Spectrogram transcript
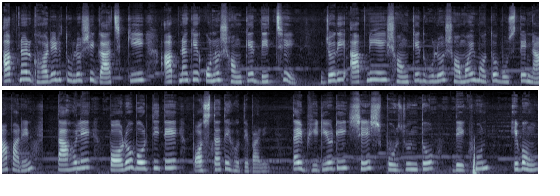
আপনার ঘরের তুলসী গাছ কি আপনাকে কোনো সংকেত দিচ্ছে? যদি আপনি এই সংকেতগুলো সময় মতো বুঝতে না পারেন, তাহলে পরবর্তীতে পস্তাতে হতে পারে। তাই ভিডিওটি শেষ পর্যন্ত দেখুন এবং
